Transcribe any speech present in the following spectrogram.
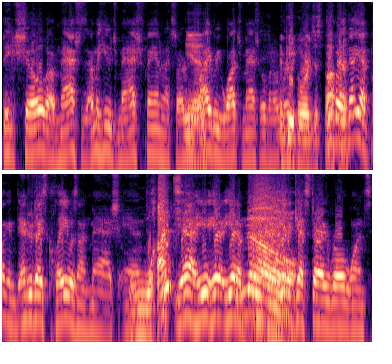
big show. Uh, Mash is. I'm a huge Mash fan, and I so I, re- Yeah. I rewatch Mash over and over. and people were just People popping. like that, yeah. Fucking Andrew Dice Clay was on Mash, and What? Yeah, he, he, had, he had a No. he had a guest starring role once,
